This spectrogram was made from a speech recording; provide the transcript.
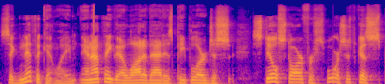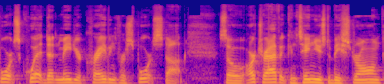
Significantly. And I think a lot of that is people are just still starved for sports. Just because sports quit doesn't mean your craving for sports stopped. So our traffic continues to be strong.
